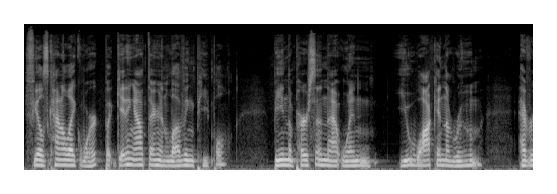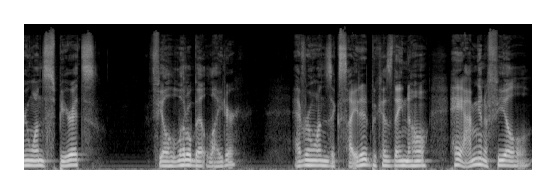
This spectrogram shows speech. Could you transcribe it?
feels kind of like work but getting out there and loving people being the person that when you walk in the room everyone's spirits feel a little bit lighter everyone's excited because they know hey I'm going to feel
